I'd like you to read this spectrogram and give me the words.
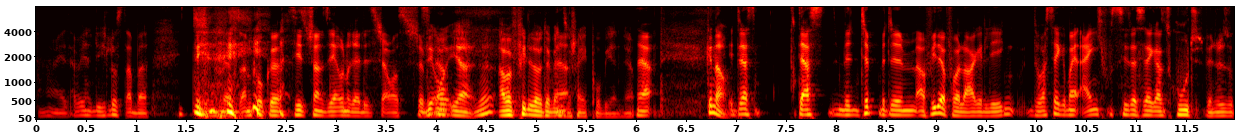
Ah, jetzt habe ich natürlich Lust, aber wenn ich mir das angucke, sieht schon sehr unrealistisch aus. Stimmt, Sehr, ja. ne? Aber viele Leute werden es Ja. wahrscheinlich probieren, ja. ja. Genau. Das, das mit dem Tipp mit dem auf Wiedervorlage legen, du hast ja gemeint, eigentlich funktioniert das ja ganz gut, wenn du so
